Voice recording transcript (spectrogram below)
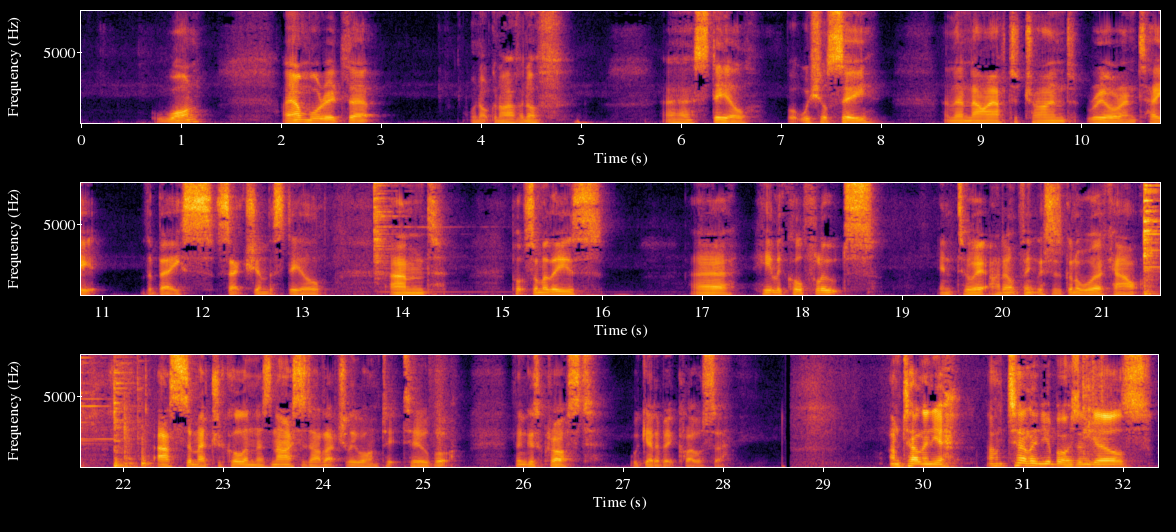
one. I am worried that we're not going to have enough uh, steel, but we shall see. And then now I have to try and reorientate the base section, the steel, and put some of these uh, helical flutes into it. I don't think this is going to work out as symmetrical and as nice as I'd actually want it to, but fingers crossed we get a bit closer. I'm telling you, I'm telling you, boys and girls,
